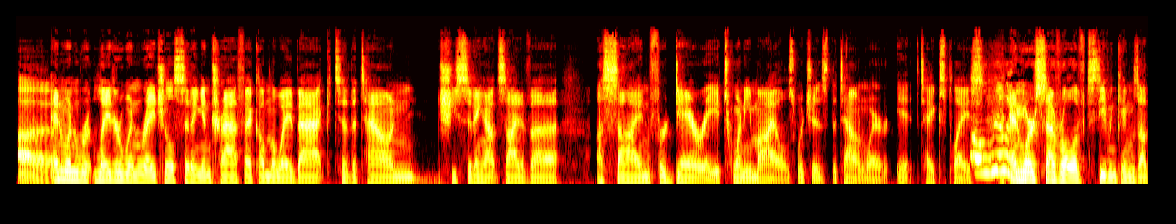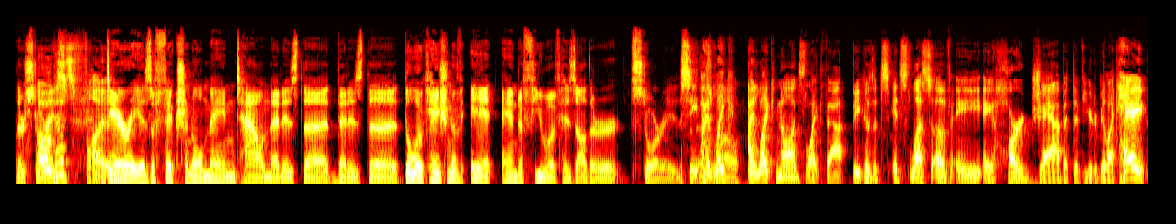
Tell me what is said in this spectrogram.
Uh, And when later, when Rachel's sitting in traffic on the way back to the town, she's sitting outside of a a sign for Derry, twenty miles, which is the town where it takes place. Oh, really? And where several of Stephen King's other oh, stories. Oh, that's fun. Derry is a fictional Maine town that is the that is the the location of it and a few of his other stories. See, I like. I like nods like that because it's it's less of a, a hard jab at the viewer to be like, "Hey,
